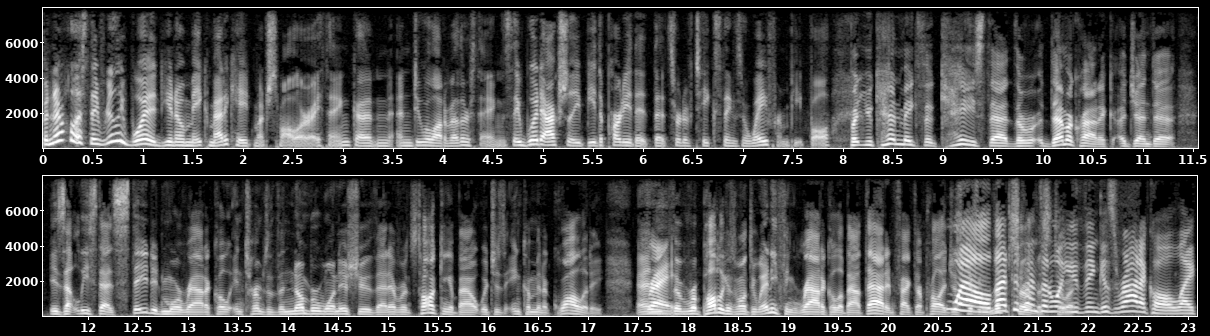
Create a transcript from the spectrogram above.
but nevertheless, they really would, you know, make Medicaid much smaller. I think, and and do a lot of other things. They would actually be the party that that sort of takes things away from people. But you can make the case that the Democratic agenda is at least as stated more radical in terms of the number one issue that everyone's talking about, which is income inequality. And Right. the Republicans won't do anything radical about that. In fact, they're probably just well, that depends on what to you think is radical, like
